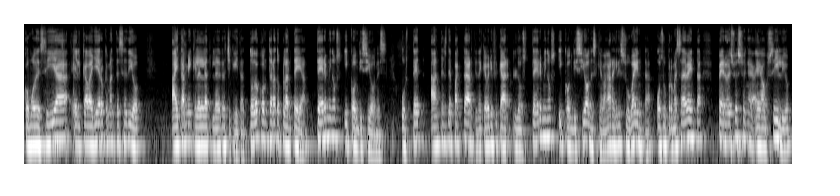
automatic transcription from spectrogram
Como decía el caballero que me antecedió, hay también que leer la, letra chiquita. Todo contrato plantea términos y condiciones. Usted, antes de pactar, tiene que verificar los términos y condiciones que van a regir su venta o su promesa de venta, pero eso es en, auxilio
